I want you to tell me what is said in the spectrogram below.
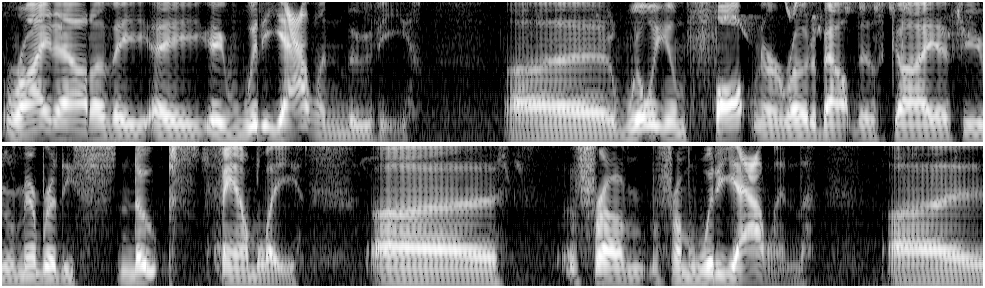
right out of a, a, a Woody Allen movie. Uh, William Faulkner wrote about this guy, if you remember the Snopes family uh, from, from Woody Allen. Uh,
